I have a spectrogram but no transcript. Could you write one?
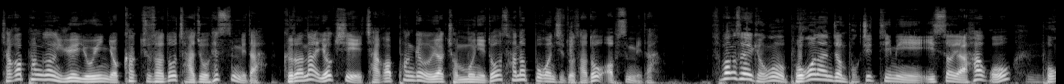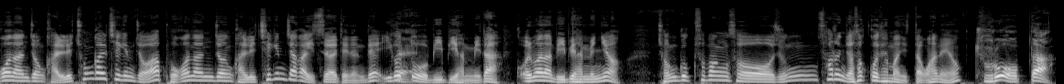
작업 환경 유해 요인 역학 주사도 자주 했습니다. 그러나 역시 작업 환경 의학 전문의도 산업보건 지도사도 없습니다. 소방서의 경우 보건안전복지팀이 있어야 하고 보건안전관리 총괄 책임자와 보건안전관리 책임자가 있어야 되는데 이것도 미비합니다. 얼마나 미비하면요. 전국 소방서 중 36곳에만 있다고 하네요. 주로 없다.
